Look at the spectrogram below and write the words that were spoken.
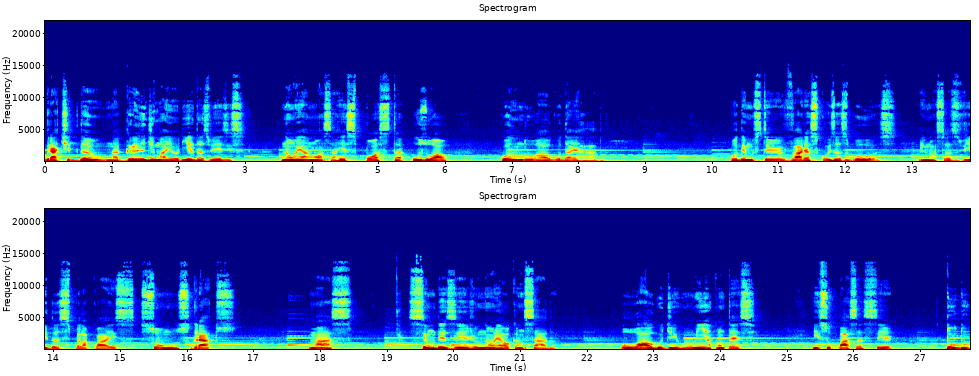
gratidão, na grande maioria das vezes, não é a nossa resposta usual quando algo dá errado. Podemos ter várias coisas boas em nossas vidas pela quais somos gratos, mas se um desejo não é alcançado ou algo de ruim acontece, isso passa a ser tudo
